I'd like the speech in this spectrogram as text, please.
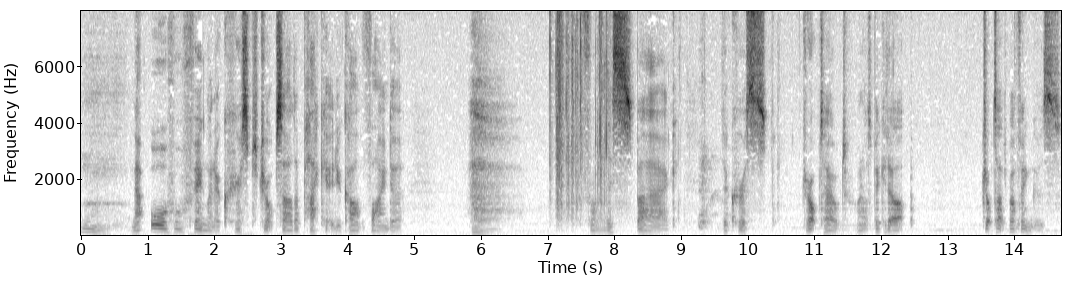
Hmm, that awful thing when a crisp drops out of the packet and you can't find it. From this bag, the crisp dropped out when I was picking it up. Dropped out of my fingers.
